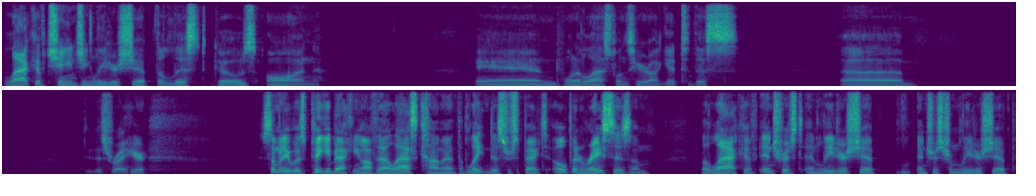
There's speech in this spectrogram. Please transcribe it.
lack of changing leadership. The list goes on. And one of the last ones here, I'll get to this. Um, do this right here. Somebody was piggybacking off that last comment the blatant disrespect, open racism, the lack of interest and leadership, interest from leadership,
